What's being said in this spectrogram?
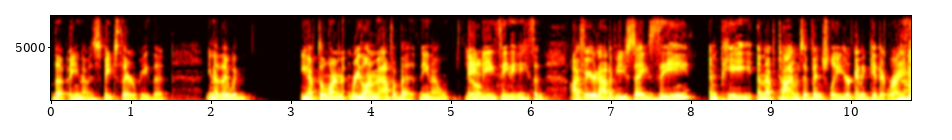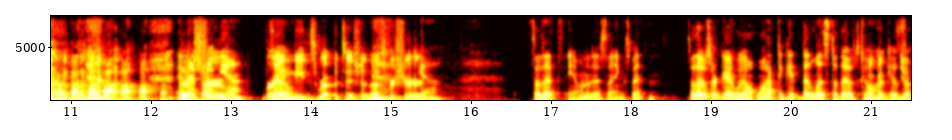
that you know his speech therapy that you know they would you have to learn relearn the alphabet. You know Yeah. A B C D. He said I figured out if you say Z and P enough times, eventually you're going to get it right. and That's, all- true. yeah. Brain So- needs repetition. That's for sure. yeah. So that's yeah one of those things, but. So those are good. We'll we'll have to get the list of those going Okay, because yeah.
